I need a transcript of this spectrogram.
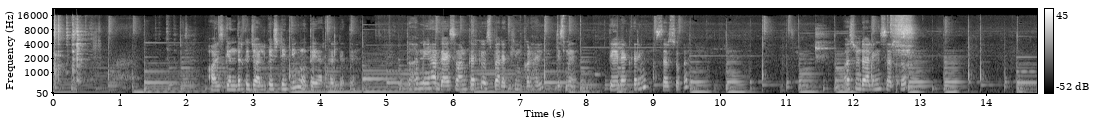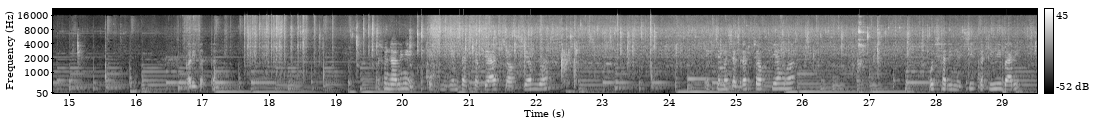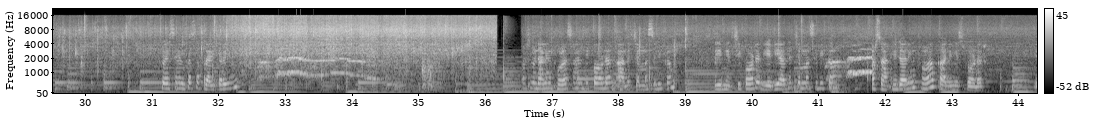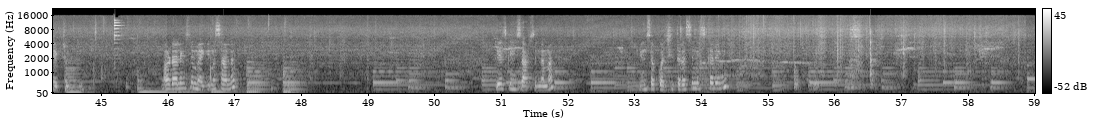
और इसके अंदर के जो आलू का स्टेपिंग वो तैयार कर लेते हैं। तो हमने यहाँ गैस ऑन करके उस पर रखी हूँ कढ़ाई, जिसमें तेल ऐड करेंगे सरसों का। और उसमें डालेंगे सरसों। कड़ी पत्ता उसमें डालेंगे एक मीडियम साइज़ का प्याज चॉप किया हुआ। एक चम्मच अदरक चॉप किया हुआ। कुछ हरी मिर्ची कटी हुई बारीक। तो ऐसे हल्का सा फ्राई करेंगे। और उसमें डालेंगे थोड़ा सा हल्दी पाउडर, आधा चम्मच से भी कम। ये मिर्ची पाउडर, ये भी आधा चम्मच से भी कम। और साथ ही डालेंगे थोड़ा काली मिर्च पाउडर, एक चुटकी। और डालेंगे इसमें मैगी मसाला। टेस्ट के हिसाब से नमक। इन सबको अच्छी तरह से मिक्स करेंगे।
